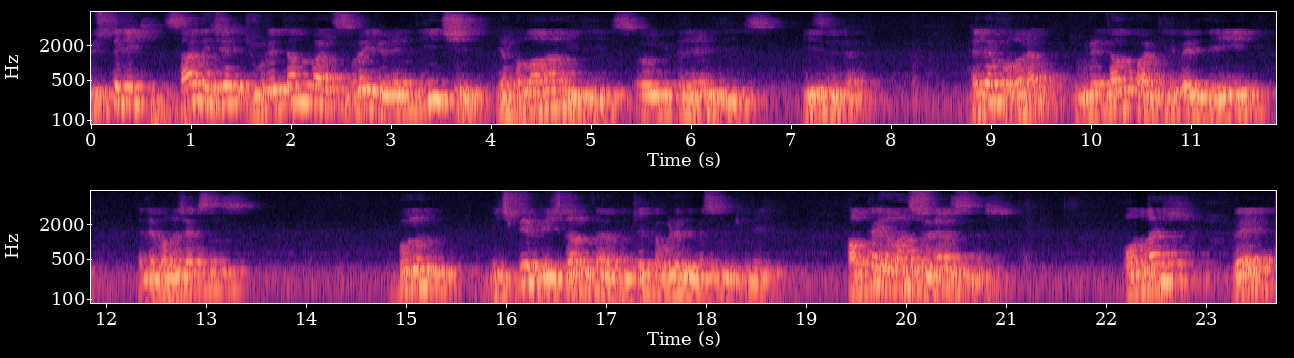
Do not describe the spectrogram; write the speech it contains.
üstelik sadece Cumhuriyet Halk Partisi burayı yönettiği için yapılanabildiğiniz, örgütlenebildiğiniz İzmir'de hedef olarak Cumhuriyet Halk Partili belediyeyi hedef alacaksınız. Bunun hiçbir vicdan tarafınca kabul edilmesi mümkün değil. Halka yalan söylemesinler. Onlar ve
